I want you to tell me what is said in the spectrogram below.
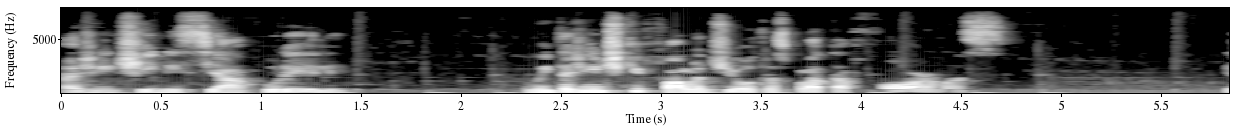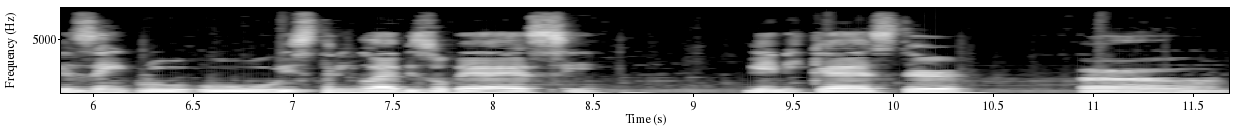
a gente iniciar por ele. Muita gente que fala de outras plataformas, exemplo o Streamlabs OBS, Gamecaster, uh,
